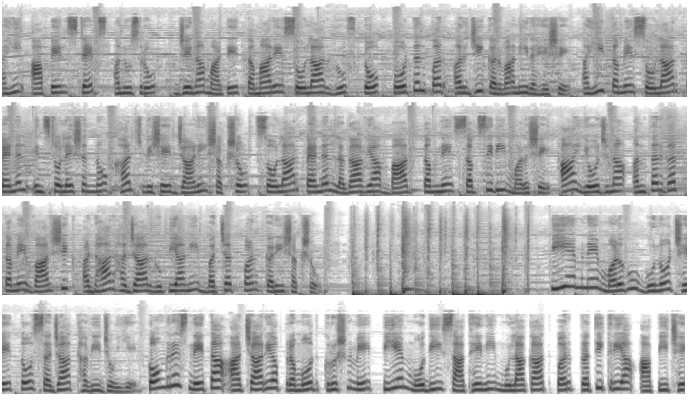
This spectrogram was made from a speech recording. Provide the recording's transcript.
અહીં આપેલ સ્ટેપ્સ અનુસરો, જેના માટે તમારે સોલાર રૂફ ટોપ પોર્ટલ પર અરજી કરવાની રહેશે. અહીં તમે સોલાર પેનલ ઇન્સ્ટોલેશનનો ખર્ચ વિશે જાણી શકશો. સોલાર પેનલ લગાવ્યા બાદ તમને સબસિડી મળશે. આ યોજના અંતર્ગત તમે વાર્ષિક અઢાર હજાર રૂપિયાની બચત પણ કરી શકશો. પીએમને મળવું ગુનો છે તો સજા થવી જોઈએ. કોંગ્રેસ નેતા આચાર્ય પ્રમોદ કૃષ્ણમે પીએમ મોદી સાથેની મુલાકાત પર પ્રતિક્રિયા આપી છે.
